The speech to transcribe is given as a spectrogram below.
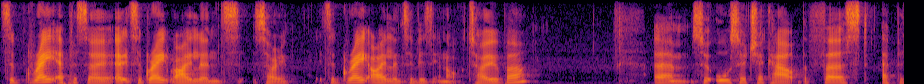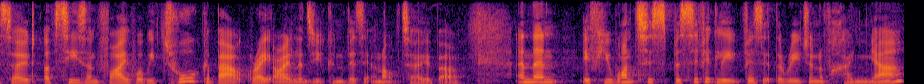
It's a great episode. uh, It's a great island. Sorry, it's a great island to visit in October. Um, so also check out the first episode of season five where we talk about great islands you can visit in October. And then if you want to specifically visit the region of Chania,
